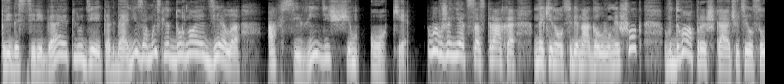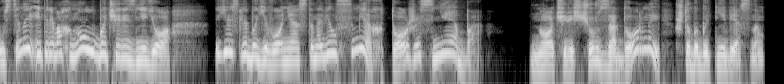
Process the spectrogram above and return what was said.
предостерегает людей, когда они замыслят дурное дело о всевидящем оке. Вовженец со страха накинул себе на голову мешок, в два прыжка очутился у стены и перемахнул бы через нее, если бы его не остановил смех, тоже с неба, но чересчур задорный, чтобы быть небесным.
